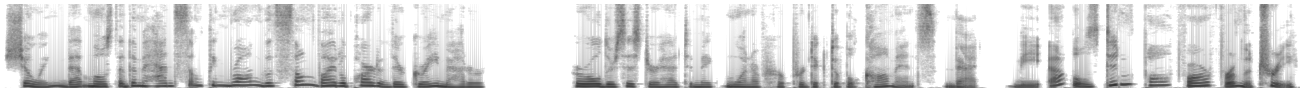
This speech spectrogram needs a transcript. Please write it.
showing that most of them had something wrong with some vital part of their gray matter. Her older sister had to make one of her predictable comments that the apples didn't fall far from the tree.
